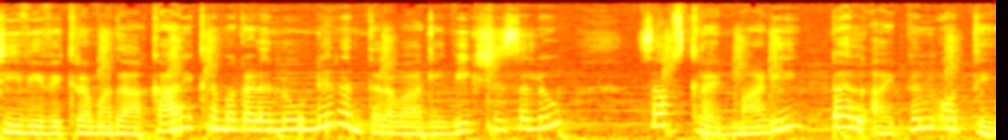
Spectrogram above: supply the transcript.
ಟಿವಿ ವಿಕ್ರಮದ ಕಾರ್ಯಕ್ರಮಗಳನ್ನು ನಿರಂತರವಾಗಿ ವೀಕ್ಷಿಸಲು ಸಬ್ಸ್ಕ್ರೈಬ್ ಮಾಡಿ ಬೆಲ್ ಐಕನ್ ಒತ್ತಿ.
